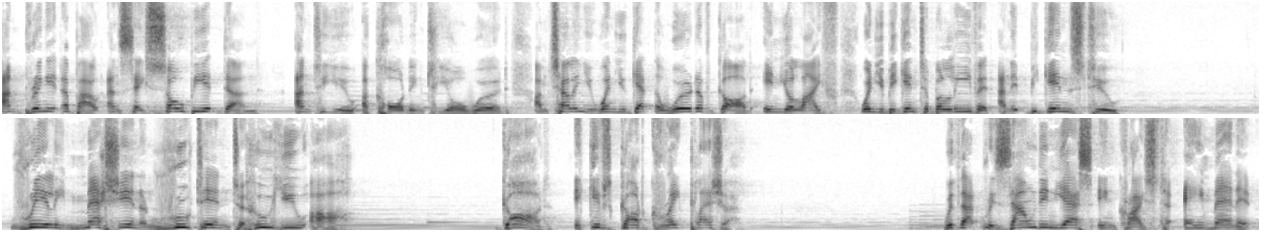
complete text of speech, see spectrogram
and bring it about and say, So be it done unto you according to your word. I'm telling you, when you get the word of God in your life, when you begin to believe it and it begins to really mesh in and root in to who you are, God, it gives God great pleasure with that resounding yes in Christ to amen it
